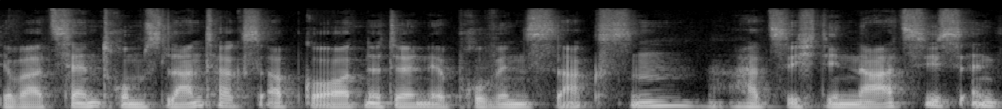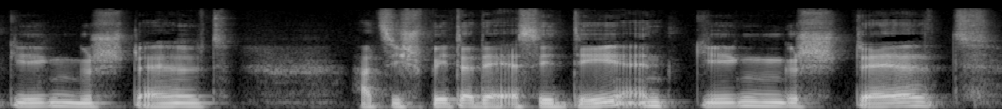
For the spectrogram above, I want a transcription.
Der war Zentrumslandtagsabgeordneter in der Provinz Sachsen, hat sich den Nazis entgegengestellt, hat sich später der SED entgegengestellt,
